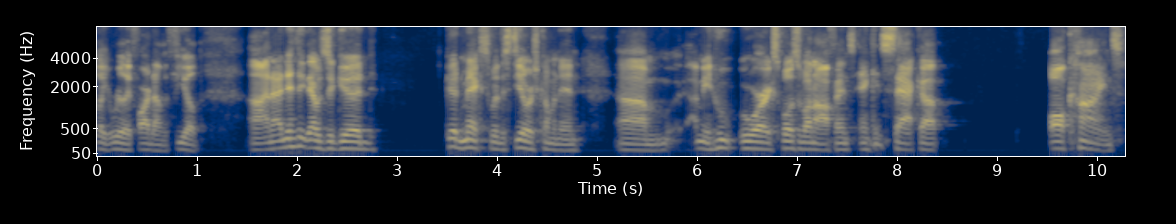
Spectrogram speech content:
like really far down the field. Uh, and I didn't think that was a good good mix with the Steelers coming in. Um, I mean, who, who are explosive on offense and can sack up all kinds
